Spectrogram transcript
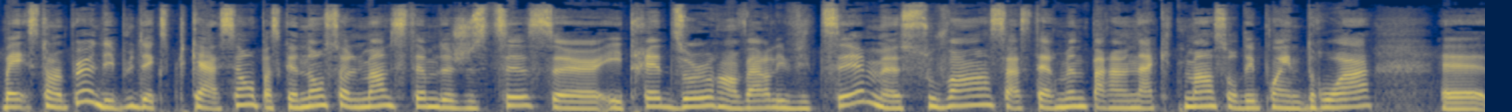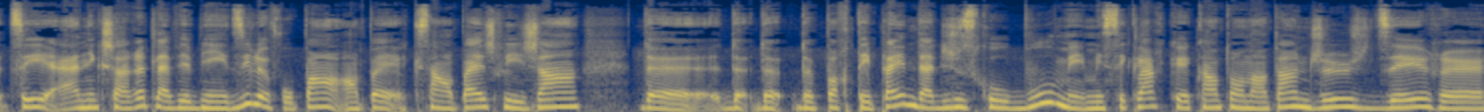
ben c'est un peu un début d'explication parce que non seulement le système de justice est très dur envers les victimes, souvent ça se termine par un acquittement sur des points de droit euh, tu sais, Annick Charrette l'avait bien dit, il faut pas que ça empêche les gens de, de, de, porter plainte, d'aller jusqu'au bout. Mais, c'est clair que quand on entend un juge dire, euh,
